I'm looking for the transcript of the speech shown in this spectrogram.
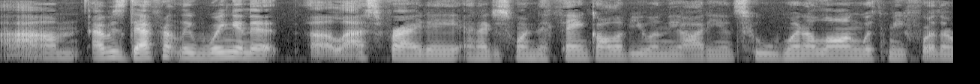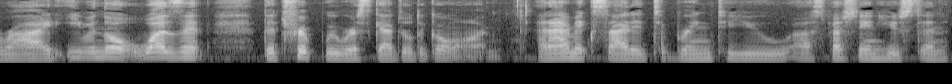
um, I was definitely winging it uh, last Friday, and I just wanted to thank all of you in the audience who went along with me for the ride, even though it wasn't the trip we were scheduled to go on. And I'm excited to bring to you, especially in Houston,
